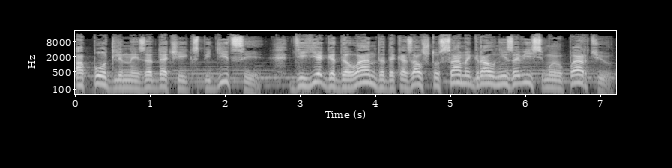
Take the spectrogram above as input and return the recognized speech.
о подлинной задаче экспедиции, Диего де Ланда доказал, что сам играл независимую партию,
